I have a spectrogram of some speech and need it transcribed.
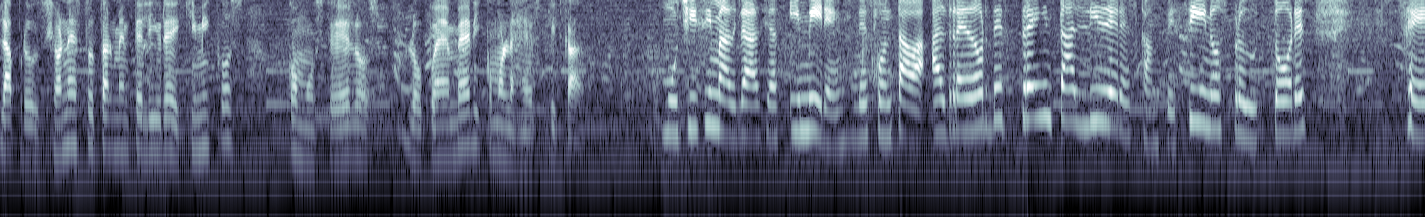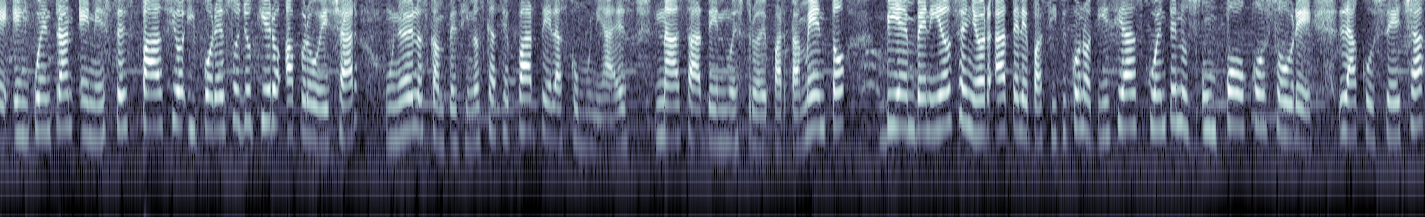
la producción es totalmente libre de químicos, como ustedes los, lo pueden ver y como les he explicado. Muchísimas gracias. Y miren, les contaba, alrededor de 30 líderes campesinos, productores, se encuentran en este espacio y por eso yo quiero aprovechar uno de los campesinos que hace parte de las comunidades NASA de nuestro departamento. Bienvenido señor a Telepacífico Noticias, cuéntenos un poco sobre la cosecha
